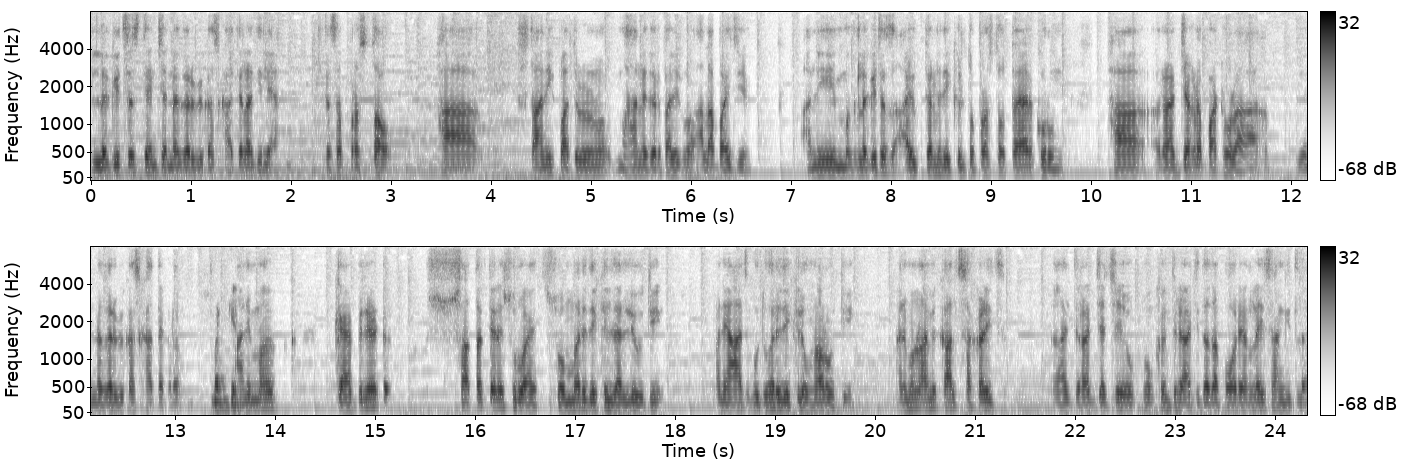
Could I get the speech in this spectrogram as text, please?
लगेचच त्यांच्या नगर विकास खात्याला दिल्या. त्याचा प्रस्ताव हा स्थानिक पातळीवरून महानगरपालिकेकडून आला पाहिजे. आणि मग लगेचच आयुक्तांनी देखील तो प्रस्ताव तयार करून हा राज्याकडे पाठवला नगर विकास खात्याकडे. आणि मग कॅबिनेट सातत्याने सुरू आहेत. सोमवारी देखील झाली होती आणि आज बुधवारी देखील होणार होती. आणि म्हणून आम्ही काल सकाळीच राज्याचे उपमुख्यमंत्री अजितदादा पवार यांनाही सांगितलं.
